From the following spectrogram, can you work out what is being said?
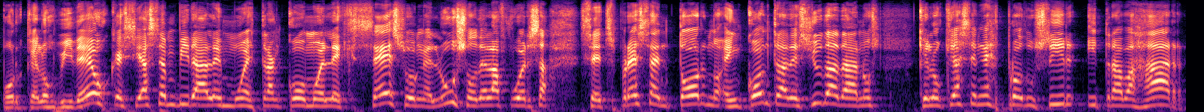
porque los videos que se hacen virales muestran cómo el exceso en el uso de la fuerza se expresa en torno en contra de ciudadanos que lo que hacen es producir y trabajar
